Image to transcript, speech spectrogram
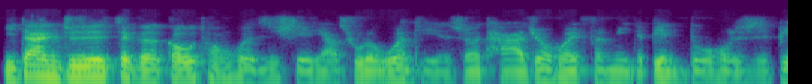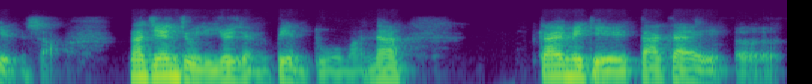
一旦就是这个沟通或者是协调出了问题的时候，它就会分泌的变多或者是变少。那今天主题就是讲变多嘛。那刚才没给大概呃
